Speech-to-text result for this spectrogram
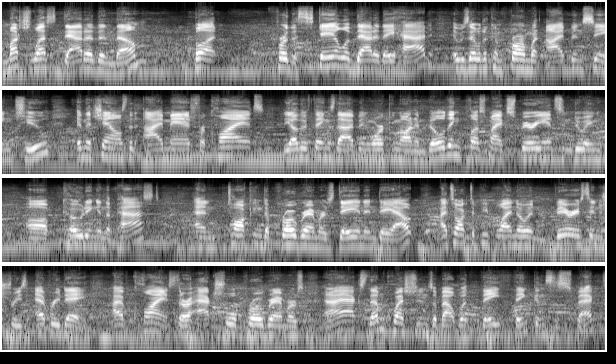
much less data than them, but for the scale of data they had, it was able to confirm what I've been seeing too in the channels that I manage for clients, the other things that I've been working on and building, plus my experience in doing uh, coding in the past and talking to programmers day in and day out. I talk to people I know in various industries every day. I have clients that are actual programmers, and I ask them questions about what they think and suspect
